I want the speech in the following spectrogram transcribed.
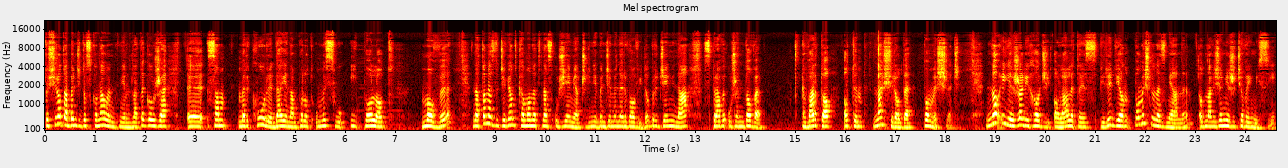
to środa będzie doskonałym dniem, dlatego że y, sam Merkury daje nam polot umysłu i polot mowy, natomiast dziewiątka monet nas uziemia, czyli nie będziemy nerwowi. Dobry dzień na sprawy urzędowe. Warto o tym na środę pomyśleć. No i jeżeli chodzi o Lale, to jest Spiridion, pomyślne zmiany, odnalezienie życiowej misji,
